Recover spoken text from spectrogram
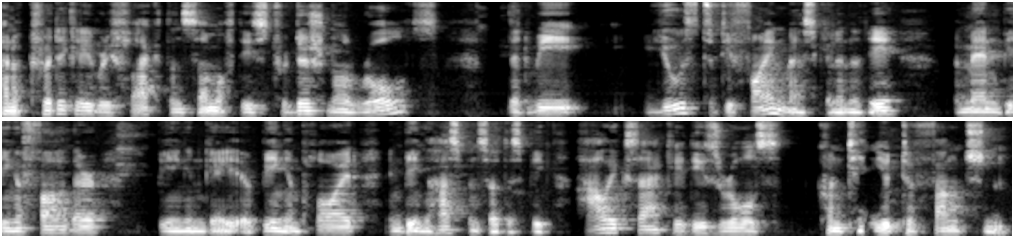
kind of critically reflect on some of these traditional roles that we use to define masculinity a man being a father being engaged being employed and being a husband so to speak. How exactly these roles continued to function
